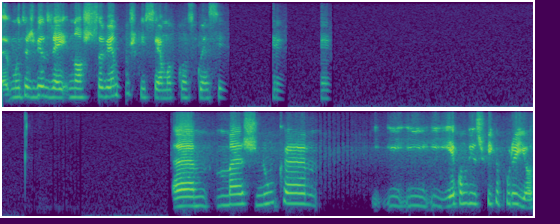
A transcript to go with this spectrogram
eh, muitas vezes é, nós sabemos que isso é uma consequência um, mas nunca. E, e, e, é como dizes, fica por aí. Ó.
